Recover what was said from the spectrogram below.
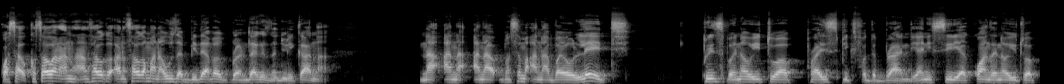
kwa sababu anasahau kama anauza bidhaa ambazo brand zake zinajulikana. Na ana, ana, ana violate principle inayoitwa price speaks for the brand. Yani siri ya kwanza inayoitwa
